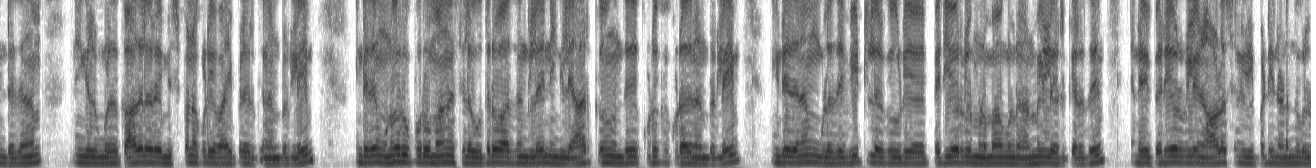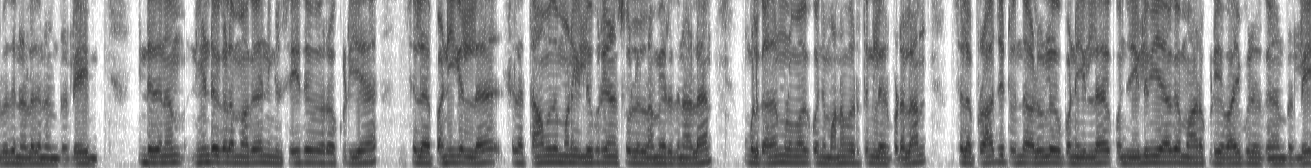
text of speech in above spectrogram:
இன்றைய தினம் நீங்கள் உங்களது காதலரை மிஸ் பண்ணக்கூடிய வாய்ப்பில் இருக்குது நண்பர்களே இன்றைய தினம் உணர்வுபூர்வமான சில உத்தரவாதங்களை நீங்கள் யாருக்கும் வந்து கொடுக்கக்கூடாது நண்பர்களே. இன்றைய தினம் உங்களது வீட்டில் இருக்கக்கூடிய பெரியவர்கள் மூலமாக உங்களுக்கு நன்மைகள் இருக்கிறது. எனவே பெரியவர்களின் ஆலோசனைகள் படி நடந்து கொள்வது நல்லது நண்பர்களே. இன்றைய தினம் நீண்ட காலமாக நீங்கள் செய்து வரக்கூடிய சில பணிகளில் சில தாமதமான இழுபறியான சூழல் அமைகிறதுனால உங்களுக்கு அதன் மூலமாக கொஞ்சம் மன வருத்தங்கள் ஏற்படலாம். சில ப்ராஜெக்ட் வந்து அலுவலக பணியில் கொஞ்சம் இழுவியாக மாறக்கூடிய வாய்ப்புகள் இருக்கு நண்பர்களே.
